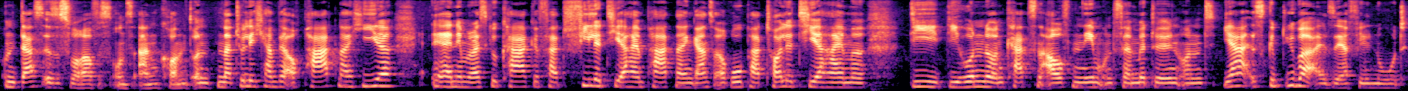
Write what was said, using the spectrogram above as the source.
Und das ist es, worauf es uns ankommt. Und natürlich haben wir auch Partner hier. Animal Rescue Kharkiv hat viele Tierheimpartner in ganz Europa, tolle Tierheime, die die Hunde und Katzen aufnehmen und vermitteln. Und ja, es gibt überall sehr viel Not.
